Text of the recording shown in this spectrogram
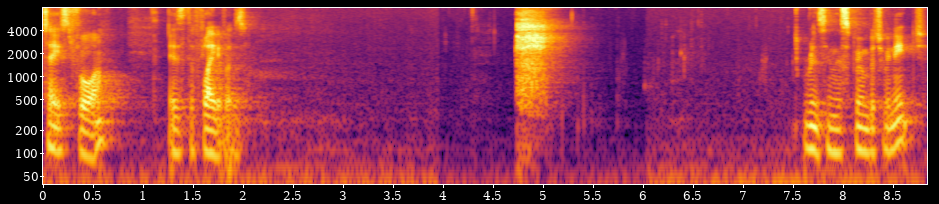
taste for is the flavors. rinsing the spoon between each.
